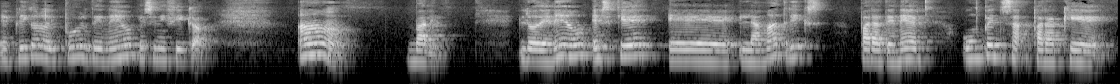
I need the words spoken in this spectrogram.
Explícalo el poder de Neo, ¿qué significa? Ah, vale. Lo de Neo es que eh, la Matrix, para tener un para que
